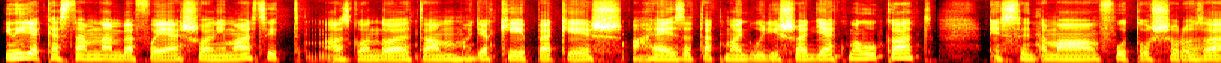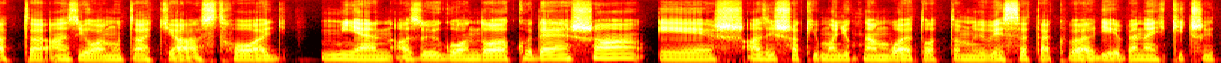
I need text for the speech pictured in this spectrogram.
Én igyekeztem nem befolyásolni Marcit, azt gondoltam, hogy a képek és a helyzetek majd úgy is adják magukat, és szerintem a fotósorozat az jól mutatja azt, hogy milyen az ő gondolkodása, és az is, aki mondjuk nem volt ott a művészetek völgyében, egy kicsit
